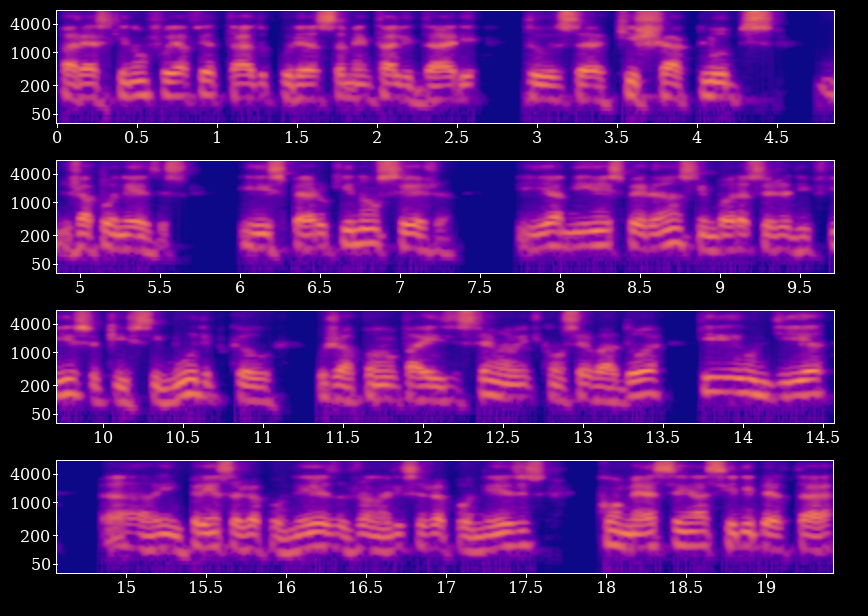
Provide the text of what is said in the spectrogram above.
parece que não foi afetado por essa mentalidade dos uh, Kisha clubs japoneses, e espero que não seja. E a minha esperança, embora seja difícil que se mude, porque o, o Japão é um país extremamente conservador, que um dia a imprensa japonesa, os jornalistas japoneses comecem a se libertar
